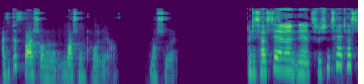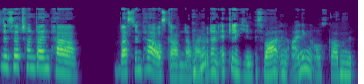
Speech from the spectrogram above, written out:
also das war schon, war schon toll, ja, war schön. Und das hast du ja dann in der Zwischenzeit hast du das ja schon bei ein paar warst du in ein paar Ausgaben dabei mhm. oder in etlichen? Ich war in einigen Ausgaben mit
